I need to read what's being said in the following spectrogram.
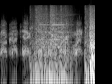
All contact.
